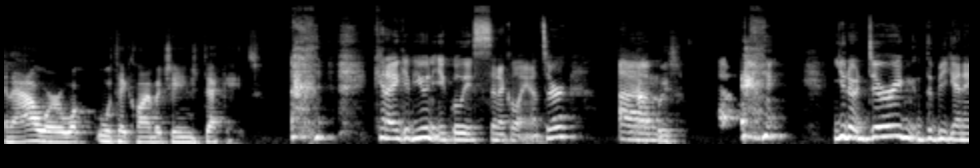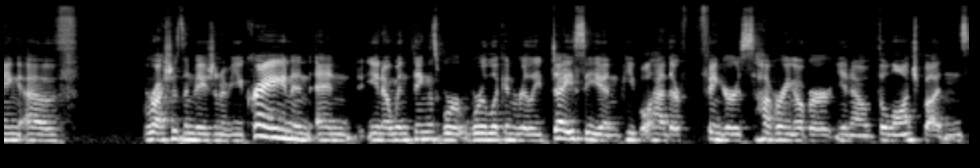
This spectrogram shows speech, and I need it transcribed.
an hour what will take climate change decades. Can I give you an equally cynical answer? Um, yeah, please. you know, during the beginning of Russia's invasion of Ukraine and and you know when things were were looking really dicey and people had their fingers hovering over you know the launch buttons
